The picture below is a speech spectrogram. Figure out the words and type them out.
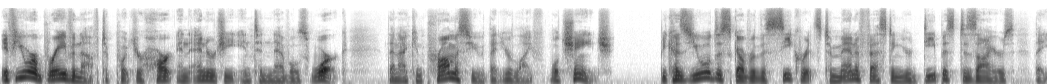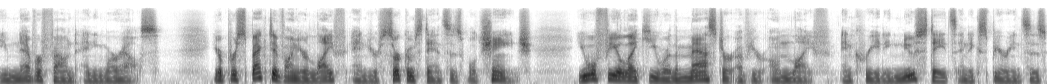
If you are brave enough to put your heart and energy into Neville's work, then I can promise you that your life will change. Because you will discover the secrets to manifesting your deepest desires that you never found anywhere else. Your perspective on your life and your circumstances will change. You will feel like you are the master of your own life, and creating new states and experiences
